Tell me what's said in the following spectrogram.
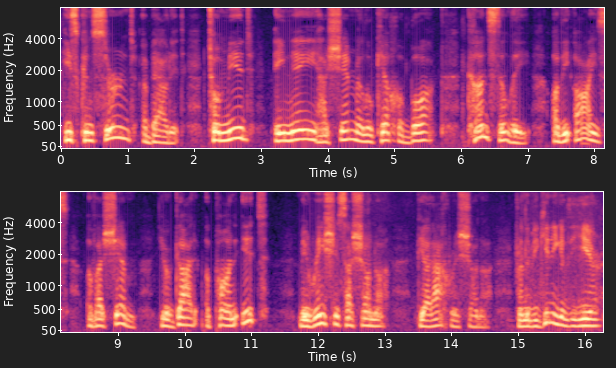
He's concerned about it. Tomid Einei Hashem Elokecha Ba. Constantly are the eyes of Hashem, your God, upon it. Mireshis Hashana, V'arach Shana, from the beginning of the year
